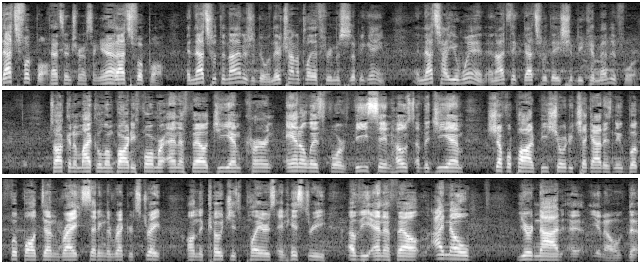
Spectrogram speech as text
That's football. That's interesting. Yeah. That's football. And that's what the Niners are doing. They're trying to play a three Mississippi game. And that's how you win. And I think that's what they should be commended for. Talking to Michael Lombardi, former NFL GM, current analyst for VSiN, host of the GM Shuffle Pod. Be sure to check out his new book, Football Done Right, setting the record straight on the coaches, players, and history of the NFL. I know you're not, uh, you know, the,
